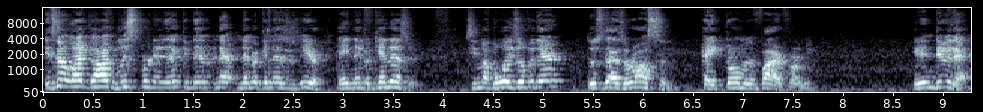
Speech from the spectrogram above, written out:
It's not like God whispered in Nebuchadnezzar's ear, Hey, Nebuchadnezzar, see my boys over there? Those guys are awesome. Hey, throw them in the fire for me. He didn't do that.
